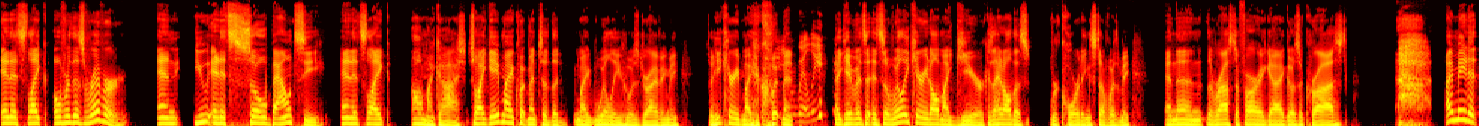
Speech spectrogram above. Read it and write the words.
and it's like over this river and you and it's so bouncy and it's like oh my gosh so i gave my equipment to the my willie who was driving me so he carried my equipment Willie. i gave it to, so willie carried all my gear because i had all this recording stuff with me and then the rastafari guy goes across i made it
